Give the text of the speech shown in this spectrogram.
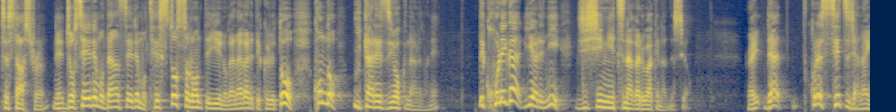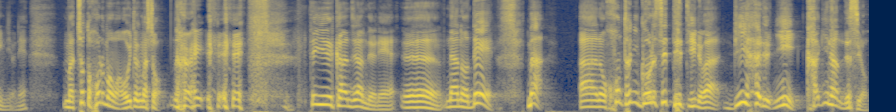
テストステロン、ね、女性でも男性でもテストスロンっていうのが流れてくると、今度、打たれ強くなるのね。で、これがリアルに自信につながるわけなんですよ。Right? That, これ説じゃないんだよね。まあちょっとホルモンは置いときましょう。Right? っていう感じなんだよね。うん。なので、まあ、あの、本当にゴール設定っていうのはリアルに鍵なんですよ。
